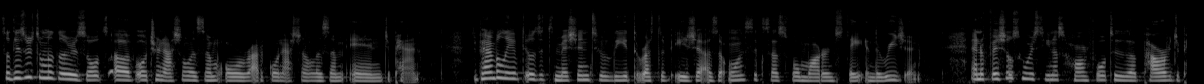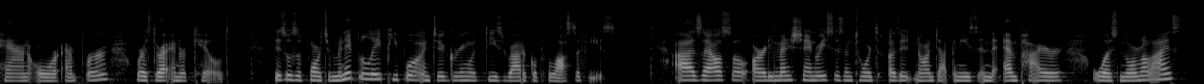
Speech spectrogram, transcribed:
So these were some of the results of ultranationalism or radical nationalism in Japan. Japan believed it was its mission to lead the rest of Asia as the only successful modern state in the region. And officials who were seen as harmful to the power of Japan or emperor were threatened or killed. This was a form to manipulate people into agreeing with these radical philosophies. As I also already mentioned, racism towards other non Japanese in the empire was normalized,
